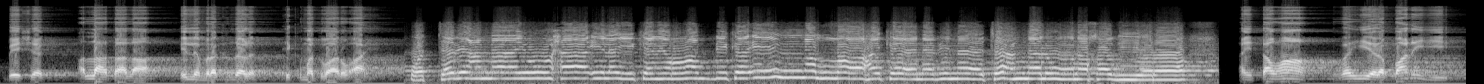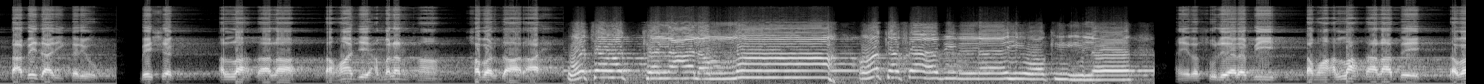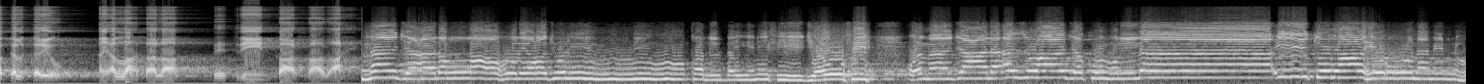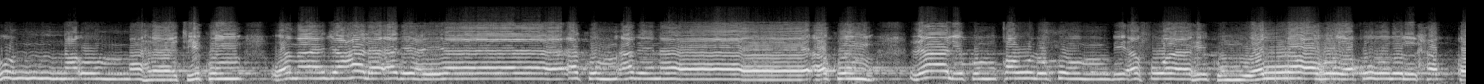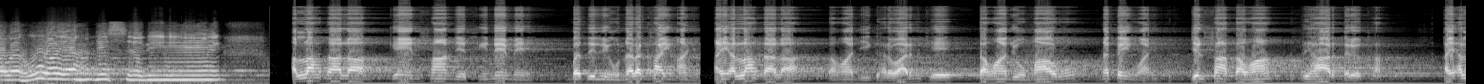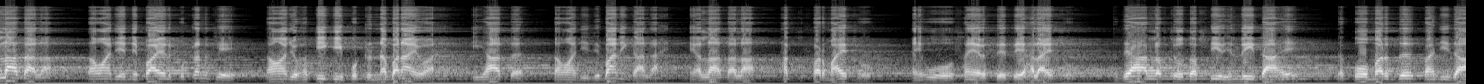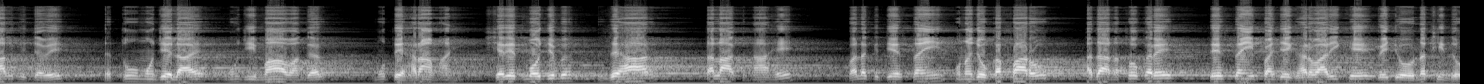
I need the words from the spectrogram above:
बेशक अलाह ताला इल्म रखंदड़ हिकमत वारो आहे واتبع ما يوحى إليك من ربك إن الله كان بما تعملون خبيرا ऐं तव्हां वही रब्बानी जी ताबेदारी करियो बेशक अलाह ताला तव्हांजे अमलनि खां ख़बरदार आहे وتوكل على الله وكفى بالله وكيلا ऐं रसूल अरबी तव्हां अलाह ताला ते तवकल करियो ऐं अलाह ताला बहितरीन कारसाज़ आहे ما جعل الله لرجل من قلبين في جوفه وما جعل أزواجكم اللائي تظاهرون منهن أمهاتكم وما جعل أدعياءكم أبناءكم ذلكم قولكم بأفواهكم والله يقول الحق وهو يهدي السبيل अलाह ताला कंहिं इंसान जे सीने में बदिलियूं न रखायूं आहिनि ऐं अलाह ताला तव्हांजी घरवारनि खे तव्हां जूं माउरूं न कयूं आहिनि जिन सां तव्हां ज़िहार करियो था ऐं अलाह ताला तव्हांजे निपायल पुटनि खे तव्हांजो हक़ीक़ी पुटु न बनायो आहे इहा त तव्हांजी ज़बानी ॻाल्हि आहे ऐं अलाह ताला हक़ फरमाए थो ऐं उहो सही रस्ते ते हलाए थो ज़िहार लफ़्ज़ जो तफ़सीर हिंदी त आहे त को मर्द पंहिंजी ज़ाल खे चवे त तूं मुंहिंजे लाइ मुंहिंजी माउ वांगुरु मूं ते हराम आहीं शरीयत मूजिबि ज़िहार तलाक नाहे बल्कि जेसि ताईं उनजो कफ़ारो अदा नथो करे तेसि ताईं पंहिंजे घरवारी खे वेझो न थींदो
